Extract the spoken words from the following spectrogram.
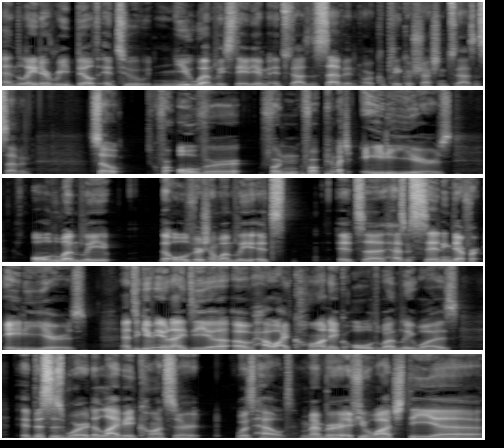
and later rebuilt into New Wembley Stadium in 2007 or complete construction in 2007. So for over for for pretty much 80 years, Old Wembley, the old version of Wembley, it's it's uh, has been sitting there for 80 years. And to give you an idea of how iconic Old Wembley was, this is where the Live Aid concert was held. Remember, if you watch the uh,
